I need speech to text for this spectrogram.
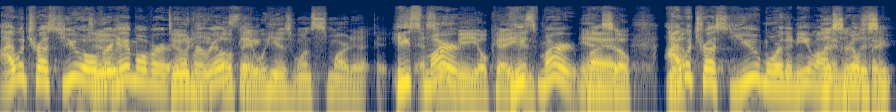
I would trust you over him over dude, over he- real estate. okay, well, he is one smart. uh, he's smart. SOB, okay, he's and- smart. And but so I know, would trust you more than Elon listen, in real listen, estate.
